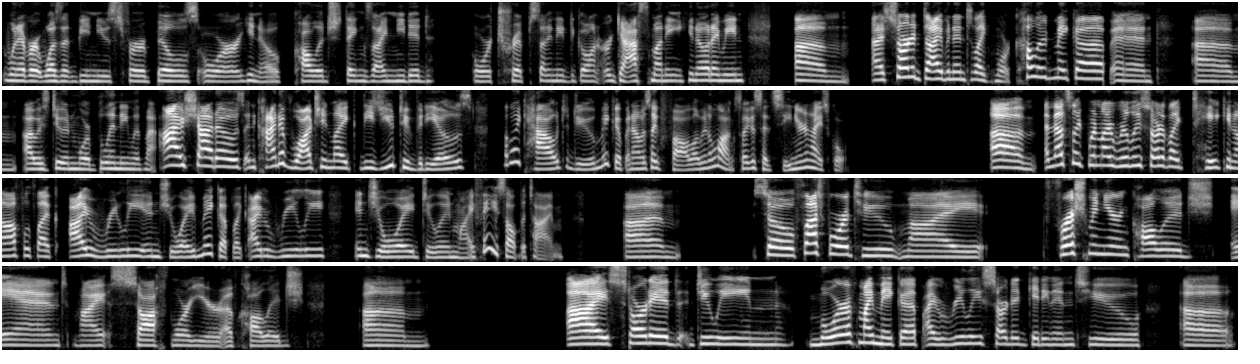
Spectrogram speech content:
whenever it wasn't being used for bills or, you know, college things that I needed or trips that I needed to go on or gas money, you know what I mean? Um, I started diving into like more colored makeup and um I was doing more blending with my eyeshadows and kind of watching like these YouTube videos of like how to do makeup and I was like following along. So like I said, senior in high school. Um and that's like when I really started like taking off with like I really enjoy makeup. Like I really enjoy doing my face all the time. Um so flash forward to my freshman year in college and my sophomore year of college. Um I started doing more of my makeup. I really started getting into uh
